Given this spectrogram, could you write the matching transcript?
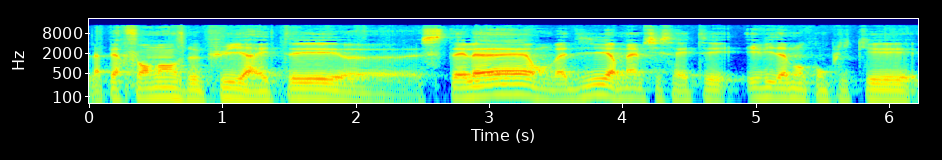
La performance depuis a été euh, stellaire, on va dire, même si ça a été évidemment compliqué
